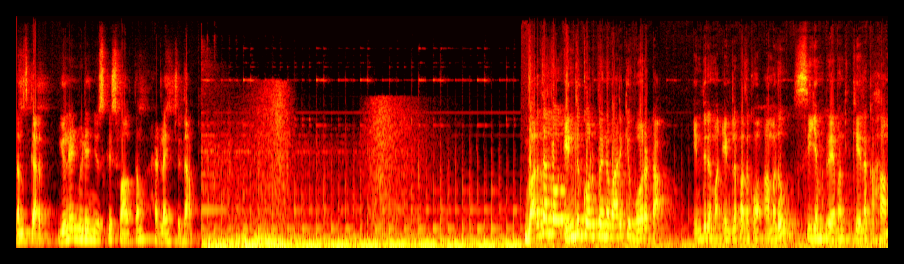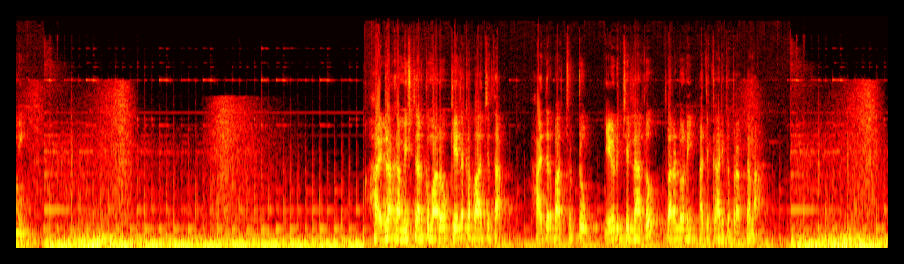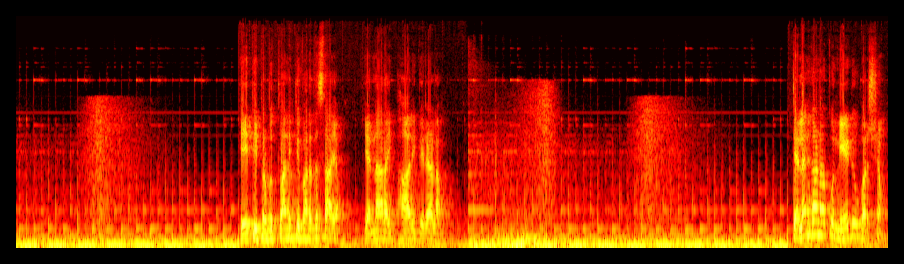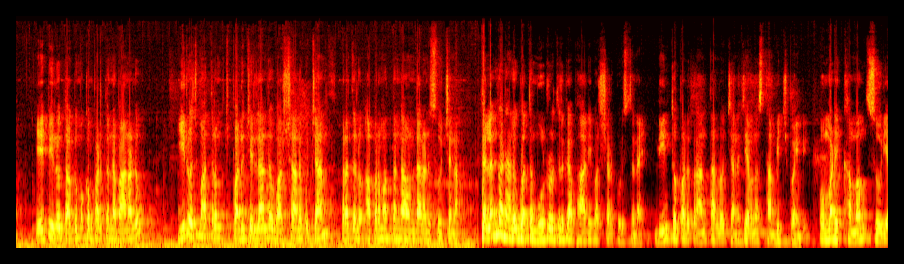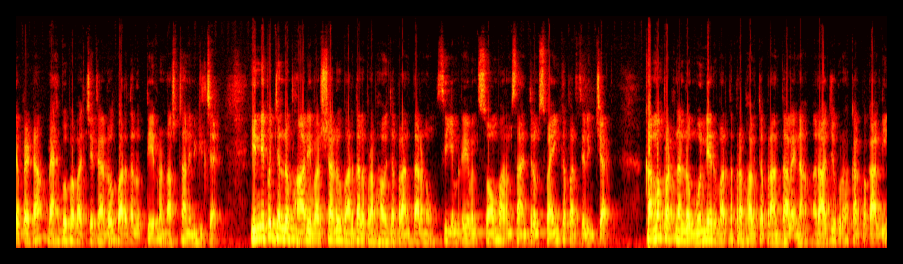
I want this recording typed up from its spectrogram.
నమస్కారం. Union media న్యూస్కి స్వాగతం. హెడ్లైన్స్ చూద్దాం. వరదల్లో ఇండ్లు కోల్పోయిన వారికి ఊరట. ఇందిరమ్మ ఇండ్ల పథకం అమలు. సీఎం రేవంత్ కీలక హామీ. హైడ్రా కమిషనర్కు మరో కీలక బాధ్యత. హైదరాబాద్ చుట్టూ ఏడు జిల్లాల్లో త్వరలోని అధికారిక ప్రకటన. ఏపీ ప్రభుత్వానికి వరద సాయం ఎన్ఆర్ఐ భారీ విరాళం. తెలంగాణకు నేడు వర్షం ఏపీలో తగ్గుముఖం పడుతున్న వానలు ఈ రోజు మాత్రం పలు జిల్లాల్లో వర్షాలకు ఛాన్స్ ప్రజలు అప్రమత్తంగా ఉండాలని సూచన. తెలంగాణలో గత మూడు రోజులుగా భారీ వర్షాలు కురుస్తున్నాయి. దీంతో పలు ప్రాంతాల్లో జనజీవనం స్తంభించిపోయింది. ఉమ్మడి ఖమ్మం సూర్యాపేట మహబూబాబాద్ జిల్లాలో వరదలు తీవ్ర నష్టాన్ని మిగిల్చాయి. ఈ నేపథ్యంలో భారీ వర్షాలు వరదల ప్రభావిత ప్రాంతాలను సీఎం రేవంత్ సోమవారం సాయంత్రం స్వయంగా పరిశీలించారు. ఖమ్మం పట్టణంలో మున్నేరు వరద ప్రభావిత ప్రాంతాలైన Rajiv Gruhakalpa colony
